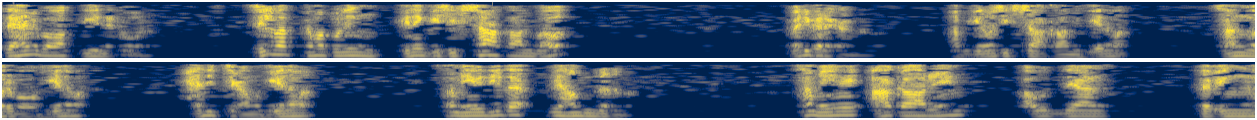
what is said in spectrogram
දැහැමි බවක් තියෙන්නට ඕන. සිල්වත්කම තුළින් කෙනෙක්ගේ ශික්ෂාකාමී බව වැඩි කරගන්නවා. අපි කියනවා ශික්ෂාකාමී කියනවා, සංවර බව කියනවා, හැදිච්චකම කියනවා. මේ විදිහට මේ හඳුන්වනවා. මේ ආකාරයෙන් බෞද්ධයන් වෙන්න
